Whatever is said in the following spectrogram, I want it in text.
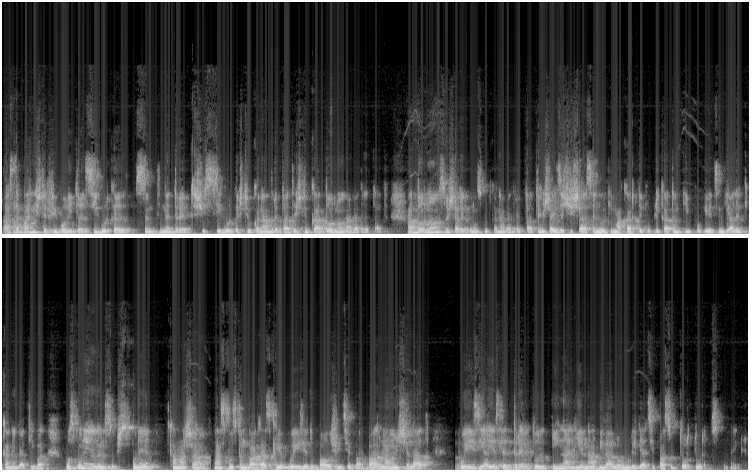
astea par niște frivolități. Sigur că sunt nedrept și sigur că știu că n-am dreptate, știu că Adorno nu avea dreptate. Adorno însuși a recunoscut că nu avea dreptate. În 66, în ultima carte publicată în timpul vieții, în dialectica negativă, o spune el însuși. Spune cam așa. Am spus cândva că a scrie poezie după Auschwitz e barbar, m-am înșelat, Poezia este dreptul inalienabil al omului de a țipa sub tortură, spune el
